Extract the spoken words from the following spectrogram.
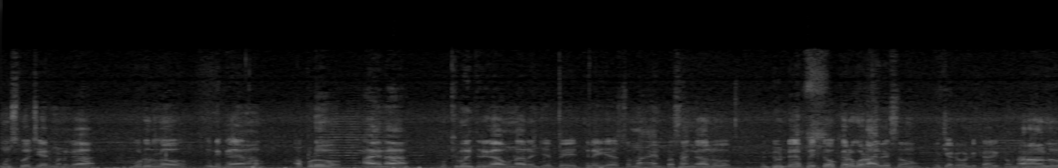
మున్సిపల్ చైర్మన్గా గూడూరులో ఎన్నికయ్యాను. అప్పుడు ఆయన ముఖ్యమంత్రిగా ఉన్నారని చెప్పి తెలియజేస్తున్నా. ఆయన ప్రసంగాలు వింటుంటే ప్రతి ఒక్కరు కూడా ఆవేశం వచ్చేటువంటి కార్యక్రమం. నరాలు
